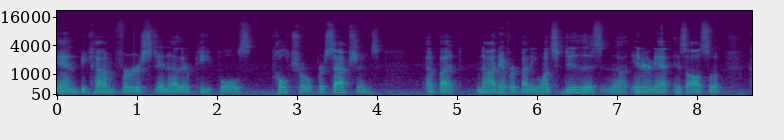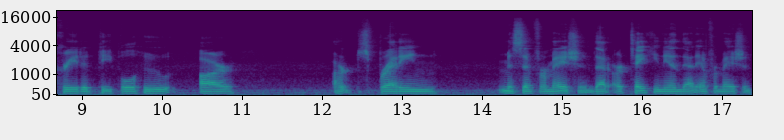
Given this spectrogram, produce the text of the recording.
and become versed in other people's cultural perceptions. Uh, but not everybody wants to do this. And the internet has also created people who spreading misinformation that are taking in that information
